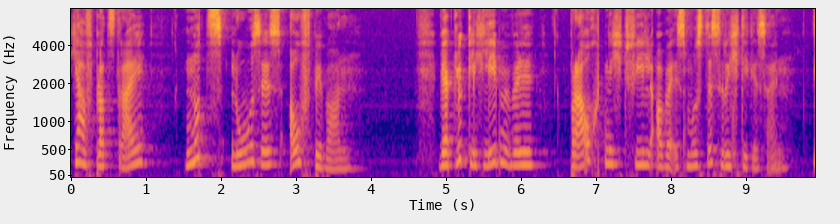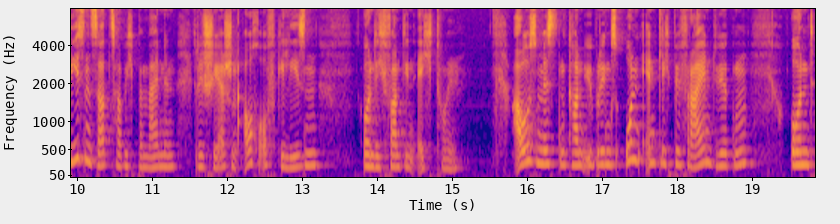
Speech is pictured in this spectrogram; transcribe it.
Ja, auf Platz 3, nutzloses Aufbewahren. Wer glücklich leben will, braucht nicht viel, aber es muss das Richtige sein. Diesen Satz habe ich bei meinen Recherchen auch oft gelesen und ich fand ihn echt toll. Ausmisten kann übrigens unendlich befreiend wirken und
